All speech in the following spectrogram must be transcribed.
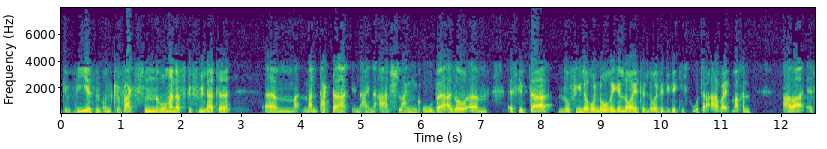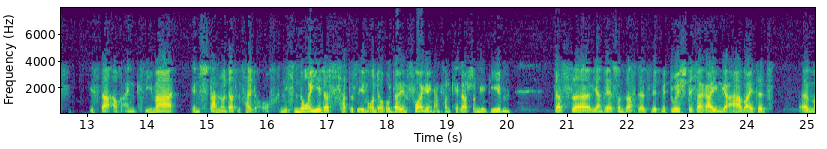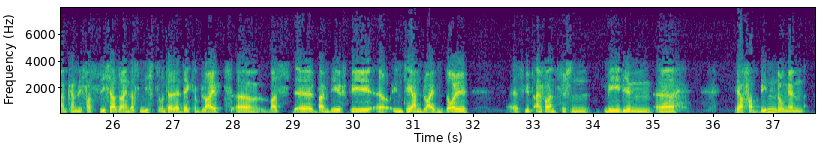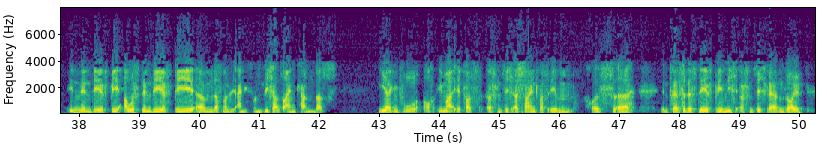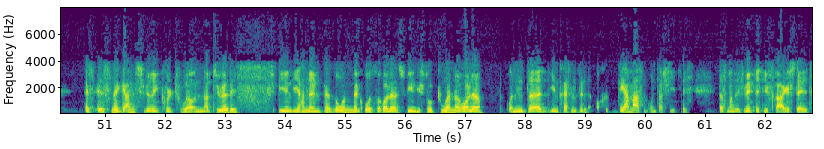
gewesen und gewachsen, wo man das Gefühl hatte, ähm, man packt da in eine Art Schlangengrube. Also ähm, es gibt da so viele honorige Leute, Leute, die wirklich gute Arbeit machen, aber es ist da auch ein Klima entstanden und das ist halt auch nicht neu. Das hat es eben auch unter den Vorgängern von Keller schon gegeben, dass, äh, wie Andreas schon sagte, es wird mit Durchstechereien gearbeitet. Äh, man kann sich fast sicher sein, dass nichts unter der Decke bleibt, äh, was äh, beim DFB intern bleiben soll. Es gibt einfach inzwischen Medien, ja, Verbindungen in den DFB, aus dem DFB, ähm, dass man sich eigentlich schon sicher sein kann, dass irgendwo auch immer etwas öffentlich erscheint, was eben aus äh, Interesse des DFB nicht öffentlich werden soll. Es ist eine ganz schwierige Kultur und natürlich spielen die handelnden Personen eine große Rolle, spielen die Strukturen eine Rolle und äh, die Interessen sind auch dermaßen unterschiedlich, dass man sich wirklich die Frage stellt,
